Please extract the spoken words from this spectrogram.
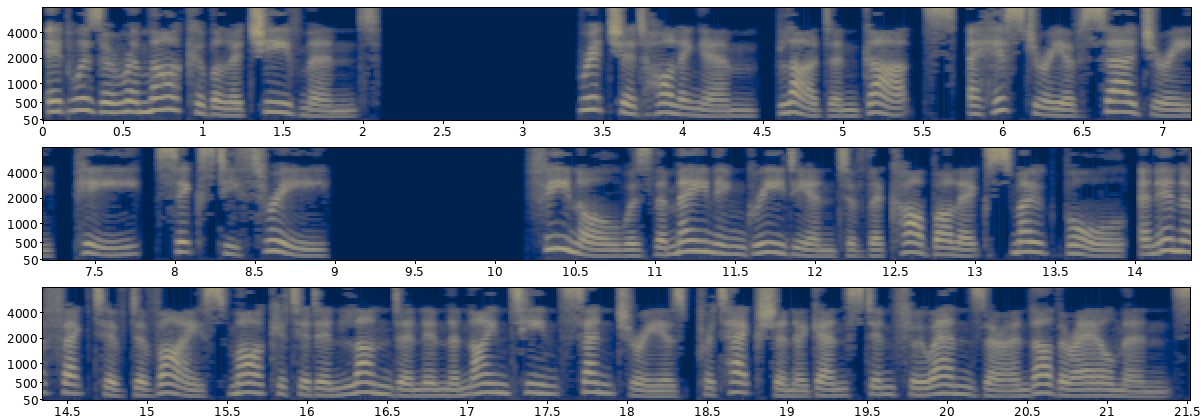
It was a remarkable achievement. Richard Hollingham, Blood and Guts, A History of Surgery, p. 63 Phenol was the main ingredient of the carbolic smoke ball, an ineffective device marketed in London in the 19th century as protection against influenza and other ailments,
